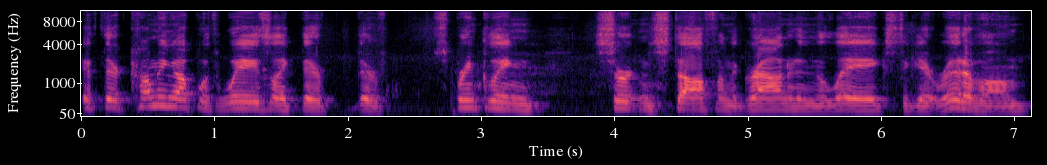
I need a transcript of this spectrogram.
if they're coming up with ways like they're they're sprinkling certain stuff on the ground and in the lakes to get rid of them,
